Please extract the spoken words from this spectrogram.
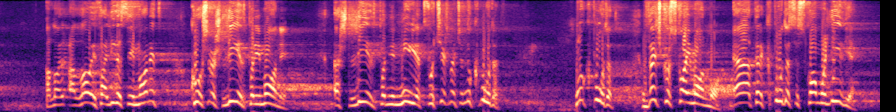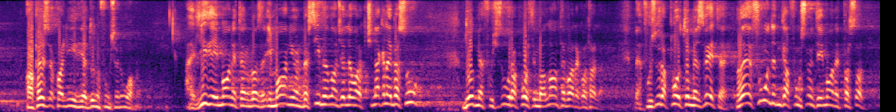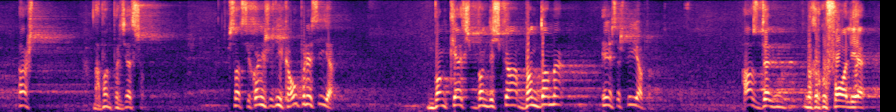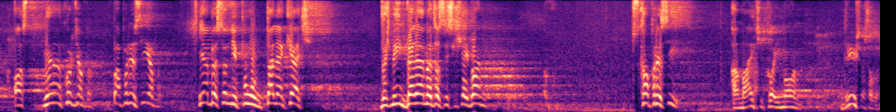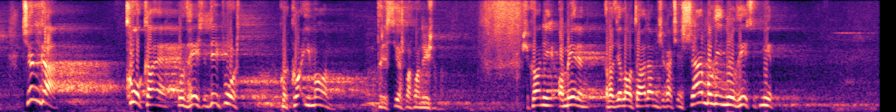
Allah, Allahu i tha lidhjes së imanit, kush është lidhë për iman, është lidhë për një nyje të fuqishme që nuk këputet. Nuk këputet, veç kur s'ka iman mo, e atëherë këputet se s'ka mo lidhje. A përderisa ka lidhje, duhet me funksionu. A lidhja e imanit tonë, vllezër, imani jonë, besimi në Allahun xhelle, që ne kena i besu, duhet me fuqizu raportin me Allahun tebareke ve teala. Me fuqizu raportin mes vete, dhe e fundit nga funksionet e imanit për sot, është na bën të përgjegjshëm. Sot shikoni në shoqëri ka hup përgjegjësia. Bën keq, bën diçka, bën dëme, e nëse shpi jepë. As del me kërku falje, asgja, kurgjo. Papërgjegjësia. Ja beson një punë, ta le keq. Veç me një bela me të si shkaj bën. S'ka përgjegjësi. Ama ai që ka iman, ndryshe është Që nga koka e udhëheqjes deri poshtë, kur ka iman, përgjegjësia është pak më ndryshe. Shikoni Omerin, radijallahu teala anhu, që ka qenë shembulli i një udhëheqësi të mirë,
